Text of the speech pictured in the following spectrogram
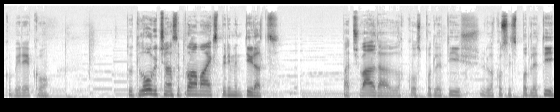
ko bi rekel, tudi logično, da se pravi malo eksperimentirati. Pač valjda lahko spodletiš, lahko si spodleti,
